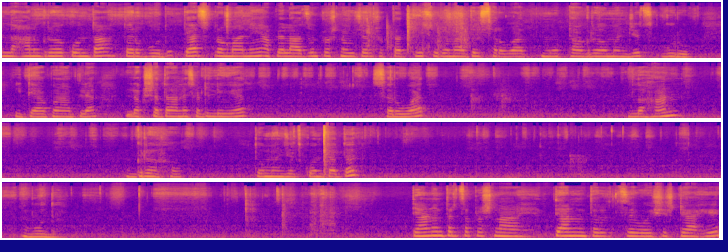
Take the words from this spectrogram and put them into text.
लहान ग्रह कोणता? तर बुध. त्याचप्रमाणे आपल्याला अजून प्रश्न विचारू शकतात की सूर्यमालेतील सर्वात मोठा ग्रह म्हणजेच गुरु. इथे आपण आपल्या लक्षात राहण्यासाठी लिहूयात. सर्वात लहान ग्रह. तो म्हणजेच कोणता तर? बुध. त्यानंतरचा प्रश्न आहे त्यानंतरचे वैशिष्ट्य आहे.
